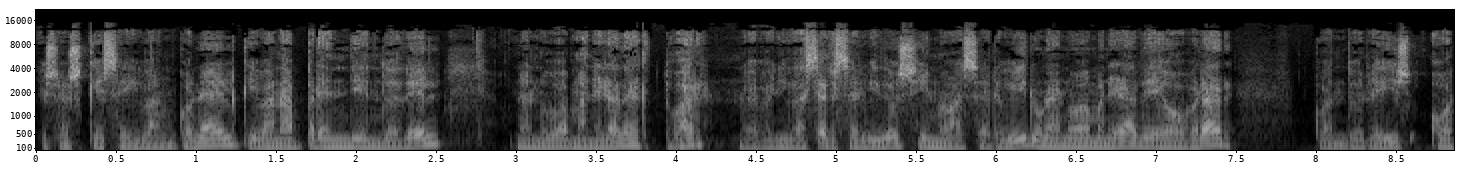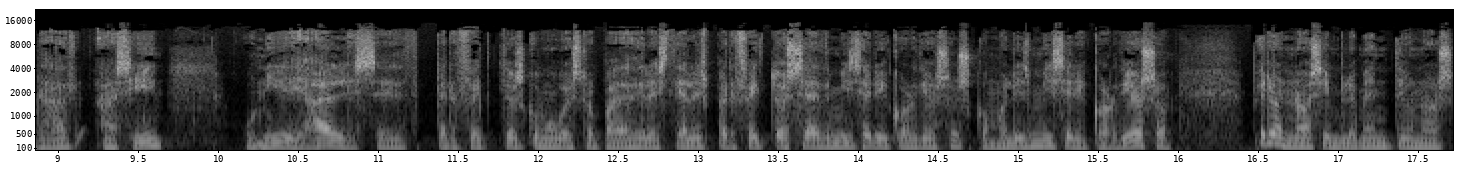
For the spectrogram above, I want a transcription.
esos que se iban con él, que iban aprendiendo de él, una nueva manera de actuar. No he venido a ser servidos, sino a servir, una nueva manera de obrar. Cuando oréis, orad así un ideal, sed perfectos como vuestro Padre Celestial es perfecto, sed misericordiosos como Él es misericordioso. Pero no simplemente unos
